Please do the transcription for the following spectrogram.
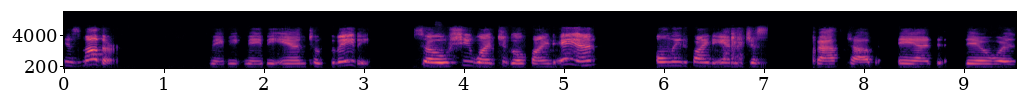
his mother. Maybe maybe Anne took the baby. So she went to go find Anne, only to find Anne just in the bathtub, and there was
